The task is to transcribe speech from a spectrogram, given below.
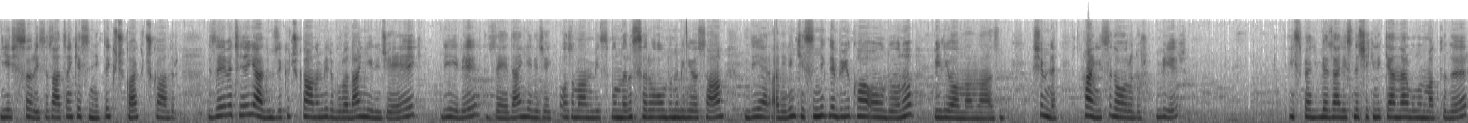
yeşil sarı ise zaten kesinlikle küçük A küçük A'dır. Z ve T'ye geldiğimizde küçük A'nın biri buradan gelecek. Diğeri Z'den gelecek. O zaman biz bunların sarı olduğunu biliyorsam diğer alelin kesinlikle büyük A olduğunu biliyor olmam lazım. Şimdi hangisi doğrudur? 1 X bezelyesinde çekinik genler bulunmaktadır.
